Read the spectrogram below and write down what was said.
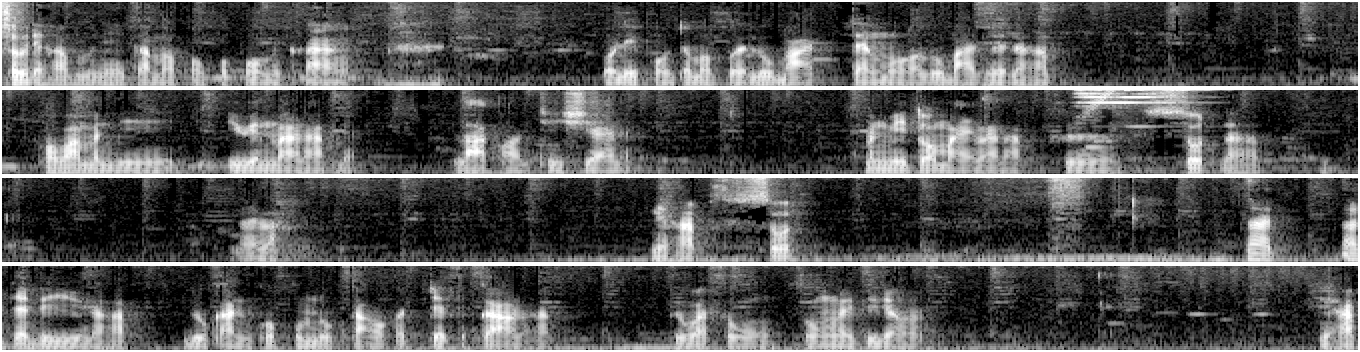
สวัสดีครับ วันนี้กลับมาพบกับผมอีกครั้ง วันนี้ผมจะมาเปิดรูปบาทแตงโมกับรูปบาทเพชรนนะครับ เพราะว่ามันมีอีเวนต์มานะครับ เนี่ย ลาก่อนที่เชียร์เนี่ย มันมีตัวใหม่มานะครับ คือสุดนะครับ ไหนล่ะเนี่ยครับสุด น่า น่าจะดีอยู่นะครับ ดูการควบคุมลูกเต๋าก็ 79 นะครับ ถือว่าสูงสูงเลยทีเดียวครับนี่ครับ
